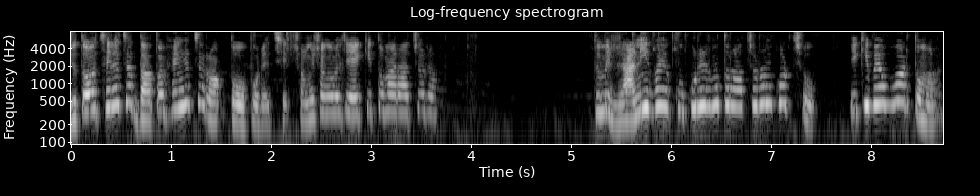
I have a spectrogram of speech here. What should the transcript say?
জুতোও ছিঁড়েছে, দাঁতও ভেঙেছে, রক্তও পড়েছে। সঙ্গে সঙ্গে বলছে, এ কি তোমার আচরণ? তুমি রানী হয়ে কুকুরের মতো আচরণ করছ? কি ব্যবহার তোমার।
